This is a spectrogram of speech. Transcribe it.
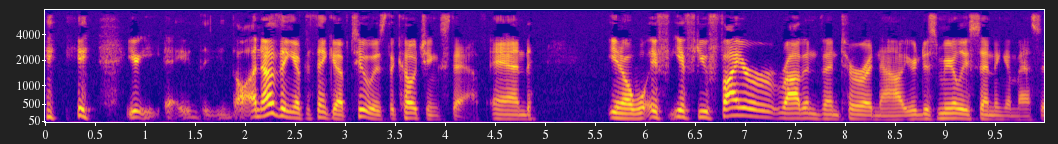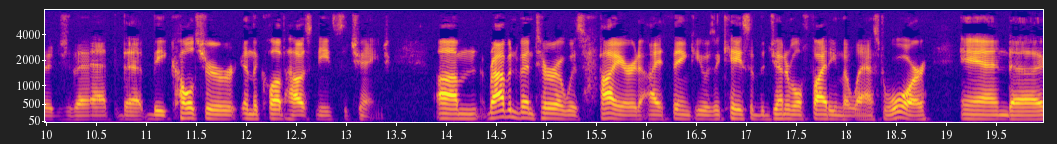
another thing you have to think of too is the coaching staff. And you know, if if you fire Robin Ventura now, you're just merely sending a message that that the culture in the clubhouse needs to change. Um, Robin Ventura was hired. I think it was a case of the general fighting the last war, and uh,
